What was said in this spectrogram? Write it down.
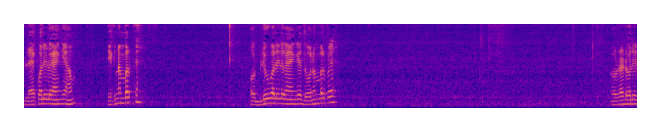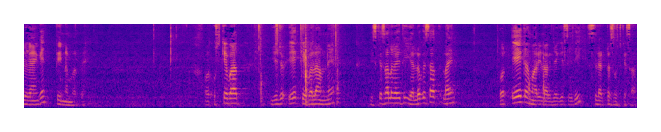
ब्लैक वाली लगाएँगे हम एक नंबर पे और ब्लू वाली लगाएँगे दो नंबर पे। और रेड वाली लगाएँगे तीन नंबर पे। और उसके बाद ये जो एक केबल है हमने, इसके साथ लगाई थी येलो के साथ लाइन और एक हमारी लग जाएगी सीधी सिलेक्टर स्विच के साथ।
